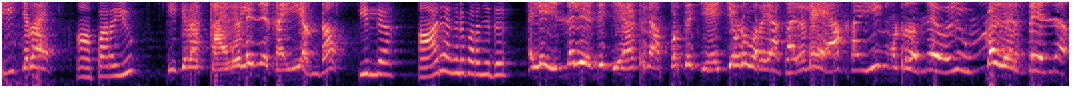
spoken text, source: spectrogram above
ടീച്ചറെ. ആ പറയൂ. ടീച്ചറെ കരളിന് കൈയുണ്ടോ? ഇല്ല. ആരെ അങ്ങനെ പറഞ്ഞത്? അല്ല ഇന്നലെ എന്റെ ചേട്ടൻ അപ്പുറത്തെ ചേച്ചിയോട് പറയാ കരളെ ആ കൈ ഇങ്ങോട്ട് തന്നെ ഒരു ഉമ്മ തരട്ടെ എന്ന്.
